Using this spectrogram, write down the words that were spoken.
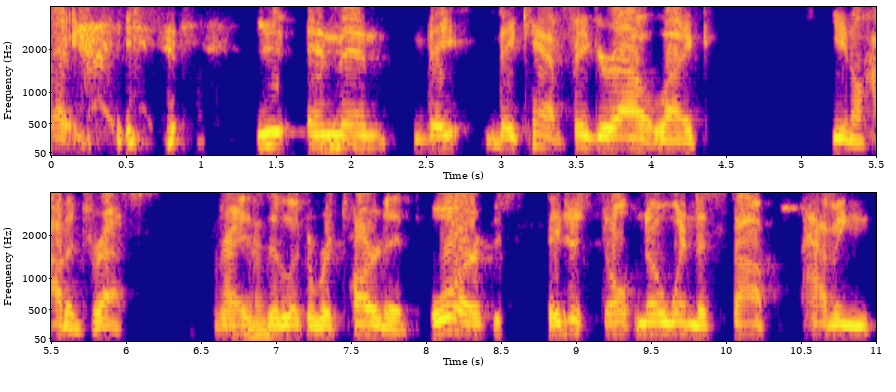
right you, and then they they can't figure out like you know how to dress right Yeah. They look retarded or they just don't know when to stop having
